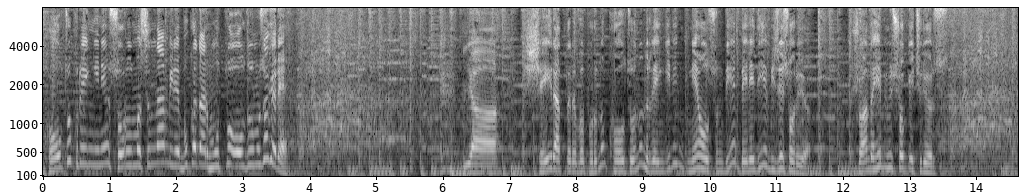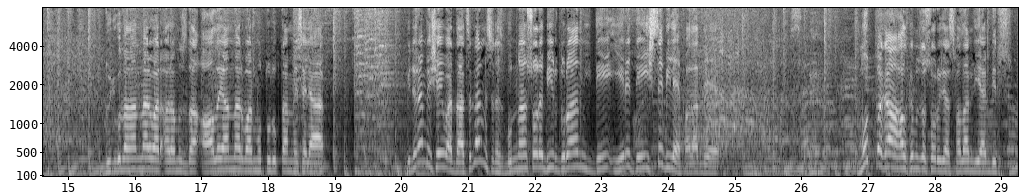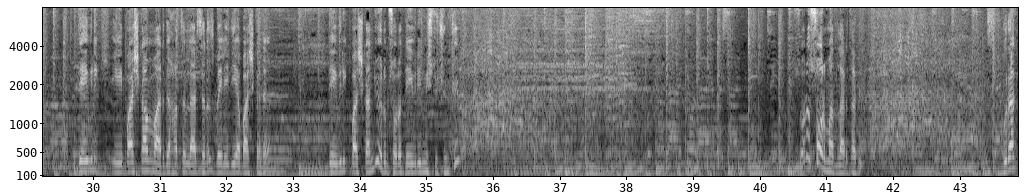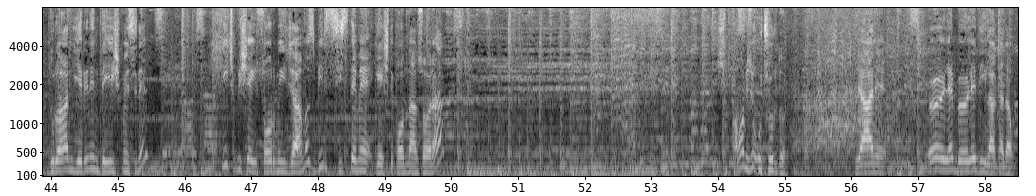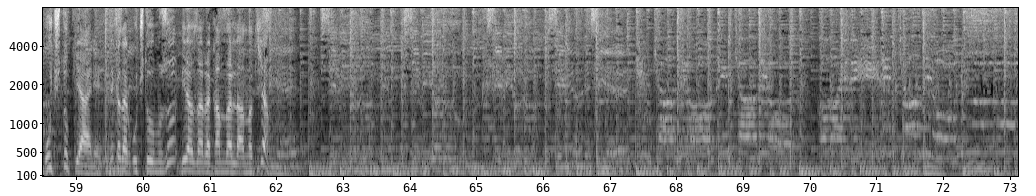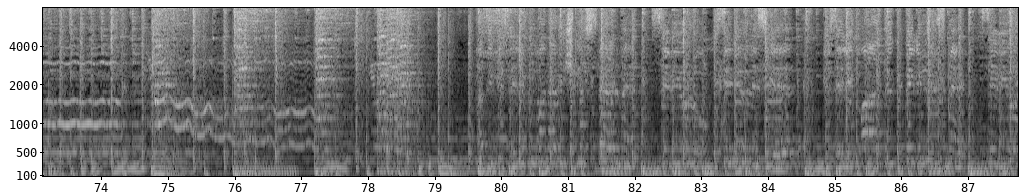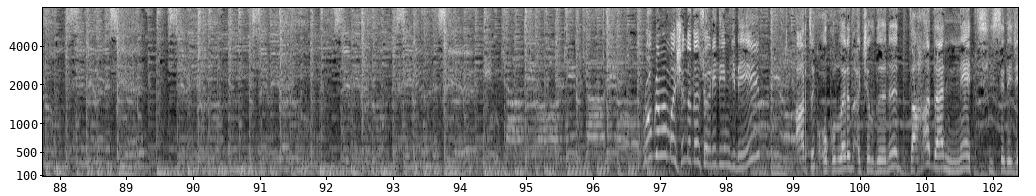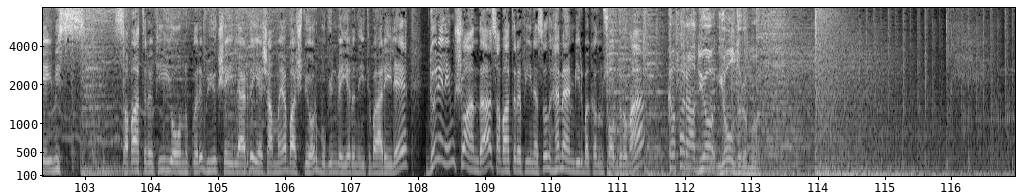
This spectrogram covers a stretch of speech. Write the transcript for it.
Koltuk renginin sorulmasından bile bu kadar mutlu olduğumuza göre. Ya şehir hatları vapurunun koltuğunun renginin ne olsun diye belediye bize soruyor. Şu anda hepimiz şok geçiriyoruz. Duygulananlar var aramızda, ağlayanlar var mutluluktan mesela. Bir dönemde şey vardı hatırlar mısınız? Bundan sonra bir durağın de- yeri değişse bile falan diye. Mutlaka halkımıza soracağız falan diyen bir devrik e, başkan vardı hatırlarsanız belediye başkanı. Devrik başkan diyorum sonra devrilmişti çünkü. Sonra sormadılar tabii. Bırak durağın yerinin değişmesini hiçbir şey sormayacağımız bir sisteme geçtik ondan sonra. Ama bizi uçurdu. Yani öyle böyle değil hakikaten. Uçtuk yani. Ne kadar uçtuğumuzu birazdan rakamlarla anlatacağım. Artık okulların açıldığını daha da net hissedeceğimiz sabah trafiği yoğunlukları büyük şehirlerde yaşanmaya başlıyor bugün ve yarın itibariyle. Dönelim şu anda sabah trafiği nasıl hemen bir bakalım son duruma. Kafa Radyo Yol Durumu.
